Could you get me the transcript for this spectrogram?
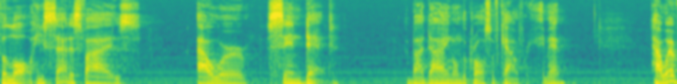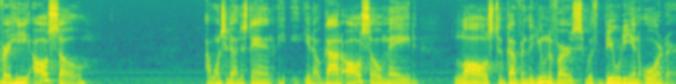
the law. He satisfies our sin debt by dying on the cross of Calvary. Amen. However, he also, I want you to understand, you know, God also made laws to govern the universe with beauty and order.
